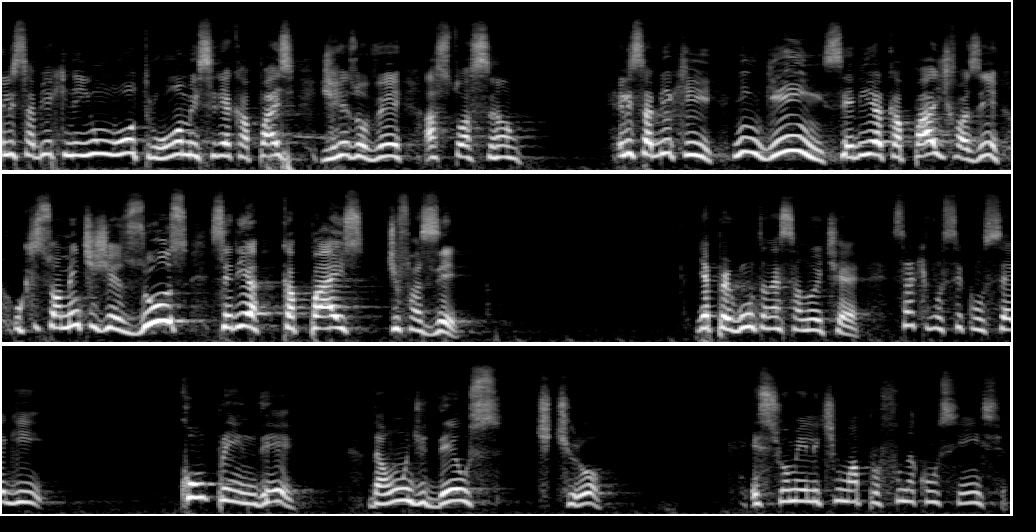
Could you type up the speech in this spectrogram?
Ele sabia que nenhum outro homem seria capaz de resolver a situação. Ele sabia que ninguém seria capaz de fazer o que somente Jesus seria capaz de fazer. E a pergunta nessa noite é: será que você consegue compreender da onde Deus te tirou? Esse homem ele tinha uma profunda consciência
